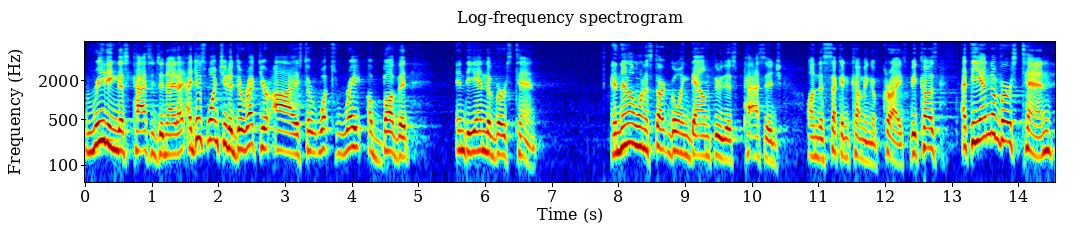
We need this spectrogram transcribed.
reading this passage tonight, I, I, just want you to direct your eyes to what's right above it in the end of verse 10. And then I want to start going down through this passage on the second coming of Christ. Because at the end of verse 10,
